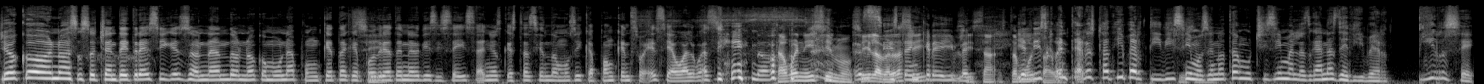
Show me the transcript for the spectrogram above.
Yoko Ono a sus 83 sigue sonando, ¿no? Como una punqueta que Sí. podría tener 16 años que está haciendo música punk en Suecia o algo así, ¿no? Está buenísimo, sí, la verdad está sí. increíble. Sí, está- está y el disco padre. entero está divertidísimo, Sí, sí. se nota las ganas de divertirse,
